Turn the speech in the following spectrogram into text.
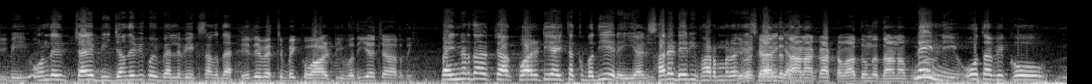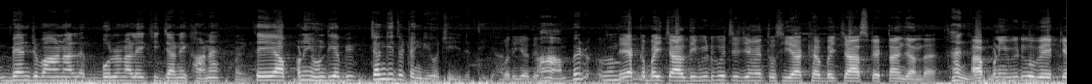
ਵੀ ਉਹਦੇ ਚਾਹੇ ਬੀਜਾਂ ਦੇ ਵੀ ਕੋਈ ਬਿੱਲ ਵੇਖ ਸਕਦਾ। ਇਹਦੇ ਵਿੱਚ ਬਈ ਕੁਆਲਿਟੀ ਵਧੀਆ ਚਾਰ ਦੀ? ਪਾਈਨਰ ਦਾ ਕੁਆਲਿਟੀ ਅਜੇ ਤੱਕ ਵਧੀਆ ਰਹੀ ਹੈ। ਸਾਰੇ ਡੇਰੀ ਫਾਰਮਰ ਇਸ ਬਾਰੇ ਜਾਣਦੇ ਦਾਣਾ ਘੱਟ ਵੱਧ ਹੁੰਦਾ ਦਾਣਾ ਪੂਰਾ। ਨਹੀਂ ਨਹੀਂ ਉਹ ਤਾਂ ਵੇਖੋ ਬਿਨ ਜ਼ਬਾਨ ਵਾਲੇ ਬੋਲਣ ਵਾਲੇ ਚੀਜ਼ਾਂ ਨੇ ਖਾਣਾ ਤੇ ਆਪਣੀ ਹੁੰਦੀ ਹੈ ਵੀ ਚੰਗੀ ਤੋਂ ਚੰਗੀ ਉਹ ਚੀਜ਼ ਦਿੱਤੀ ਜਾਵੇ। ਵਧੀਆ ਦੇ ਹਾਂ ਤੇ ਇੱਕ ਬਈ ਚੱਲਦੀ ਵੀਡੀਓ 'ਚ ਜਿਵੇਂ ਤੁਸੀਂ ਆਖਿਆ ਬਈ ਚਾਰ ਸਟੇਟਾਂ 'ਚ ਜਾਂਦਾ। ਆਪਣੀ ਵੀਡੀਓ ਵੇਖ ਕੇ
